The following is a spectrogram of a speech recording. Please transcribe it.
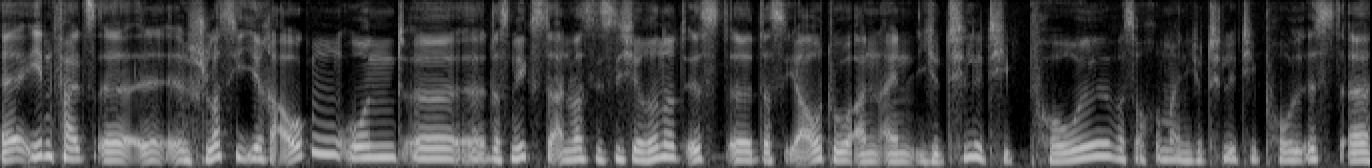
Äh, jedenfalls äh, äh, schloss sie ihre Augen und äh, das nächste, an was sie sich erinnert, ist, äh, dass ihr Auto an ein Utility Pole, was auch immer ein Utility Pole ist, äh,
